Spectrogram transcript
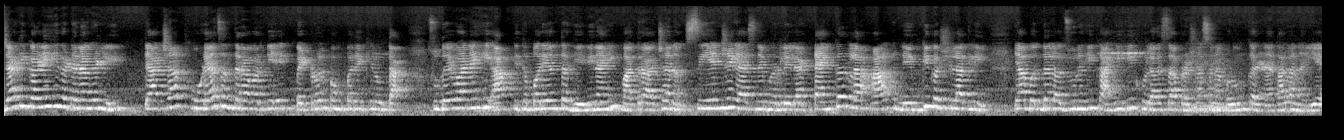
ज्या ठिकाणी ही घटना घडली त्याच्या थोड्याच अंतरावरती एक पेट्रोल पंप देखील होता. सुदैवाने ही आग तिथपर्यंत गेली नाही मात्र अचानक सीएनजी गॅसने भरलेल्या टँकरला आग नेमकी कशी लागली याबद्दल अजूनही काहीही खुलासा प्रशासनाकडून करण्यात आला नाहीये.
